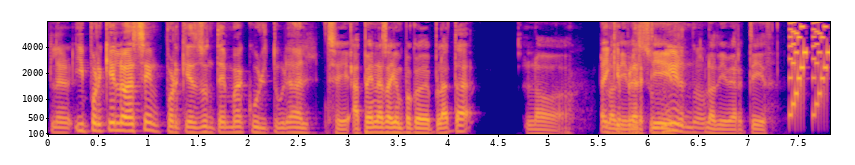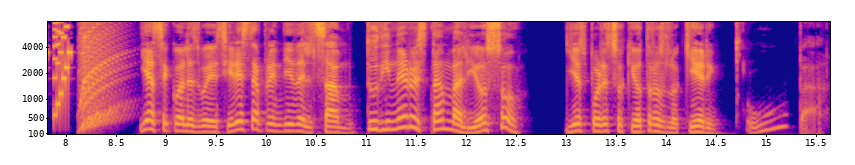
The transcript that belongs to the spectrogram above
claro. ¿Y por qué lo hacen? Porque es un tema cultural. Sí, apenas hay un poco de plata, lo, Hay lo que divertido. presumir, ¿no? Lo divertido. Ya sé cuál les voy a decir. Este aprendí del Samu. Tu dinero es tan valioso y es por eso que otros lo quieren. Upa.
